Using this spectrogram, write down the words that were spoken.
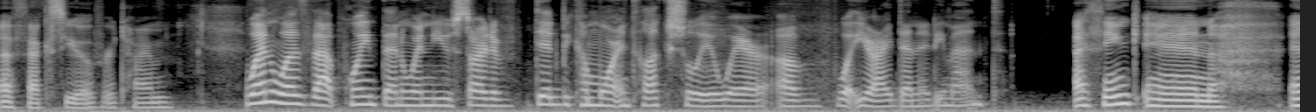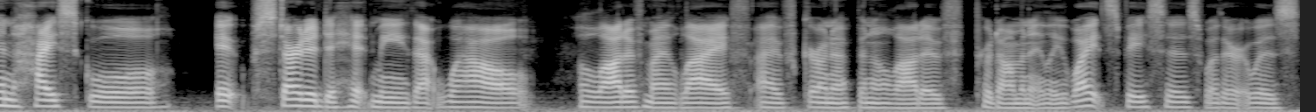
affects you over time. When was that point then when you sort of did become more intellectually aware of what your identity meant? I think in in high school it started to hit me that wow, a lot of my life I've grown up in a lot of predominantly white spaces, whether it was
